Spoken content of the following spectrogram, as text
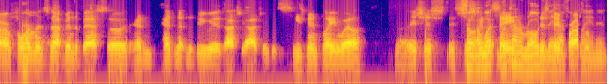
Our form has not been the best, so it hadn't had nothing to do with Achi Achi. It's, he's been playing well. Uh, it's just it's so just uh, what same what kind of role do they have playing in?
